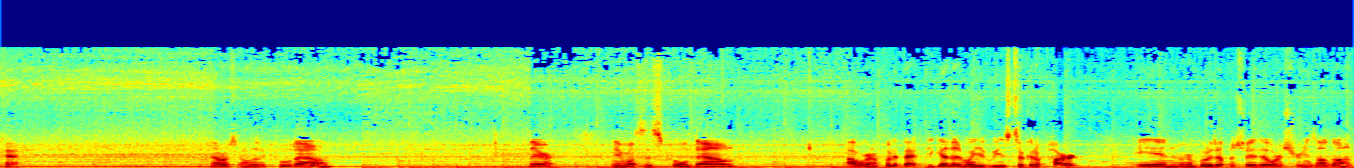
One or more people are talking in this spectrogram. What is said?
Okay. Now we're just going to let it cool down. There. And once it's cooled down, uh, we're going to put it back together the way that we just took it apart. And we're going to boot it up and show you the orange screen is all gone.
